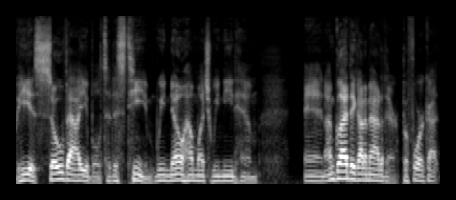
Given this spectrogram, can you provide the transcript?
he is so valuable to this team. We know how much we need him. And I'm glad they got him out of there before it got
